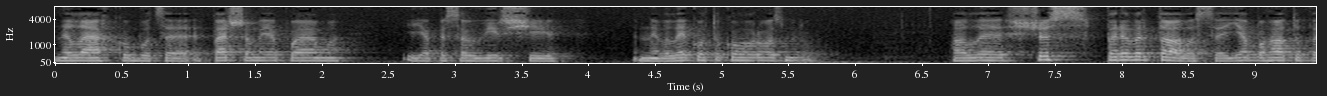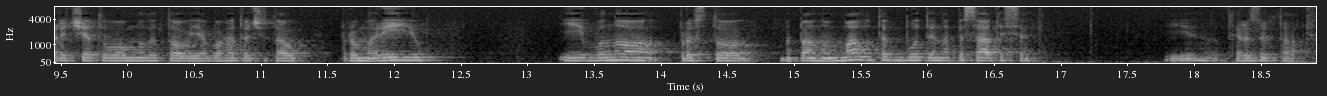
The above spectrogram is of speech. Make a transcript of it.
нелегко, бо це перша моя поема, і я писав вірші невеликого такого розміру. Але щось переверталося. Я багато перечитував молитов, я багато читав про Марію. І воно просто, напевно, мало так бути написатися. І от результат.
